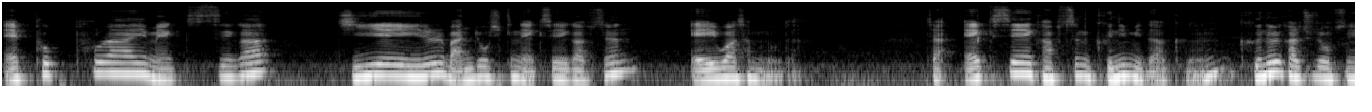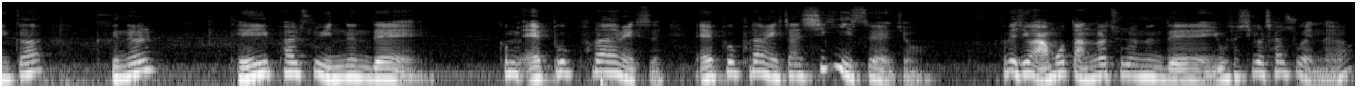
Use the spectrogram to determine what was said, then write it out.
f 프라임 x가 GA를 만족시키는 x의 값은 a와 3로다. 자, x의 값은 근입니다. 근. 근을 가르쳐 줬으니까 근을 대입할 수 있는데 그럼 f 프라임 x, f 프라임 x한 식이 있어야죠. 근데 지금 아무것도 안 가르쳐 줬는데 여기서 식을 찾을 수가 있나요?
